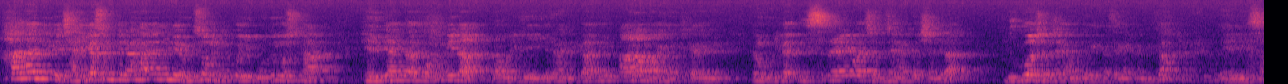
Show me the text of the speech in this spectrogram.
하나님의 자기가 섬기는 하나님의 음성을 듣고 이 모든 것을 다 대비한다고 합니다. 라고 이렇게 얘기를 하니까 이 아람 왕이 어떻게 하냐면 그럼 우리가 이스라엘과 전쟁할 것이 아니라 누구와 전쟁하면 되겠다 생각합니까? 엘리사.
